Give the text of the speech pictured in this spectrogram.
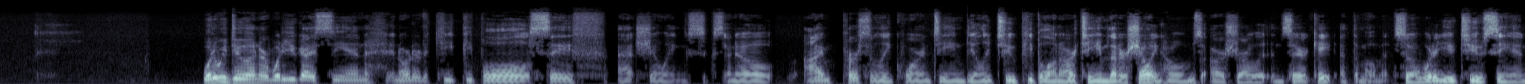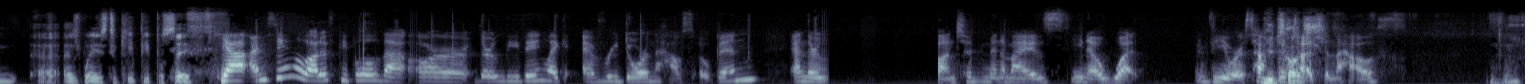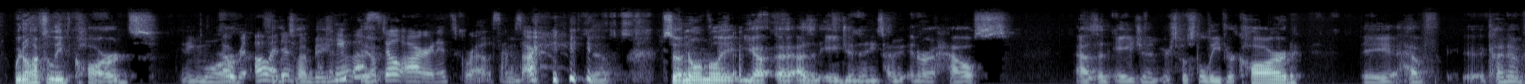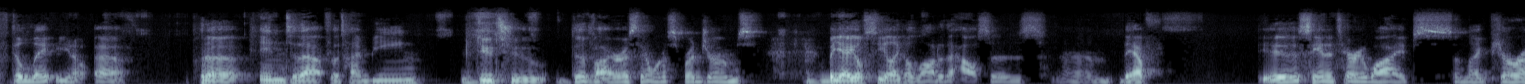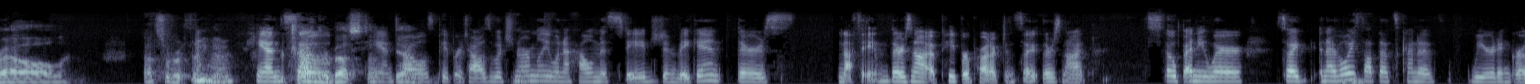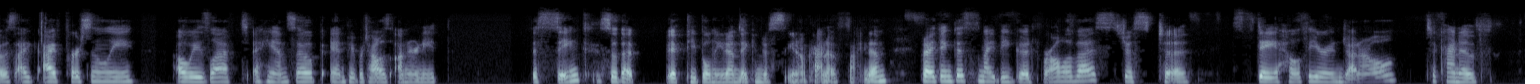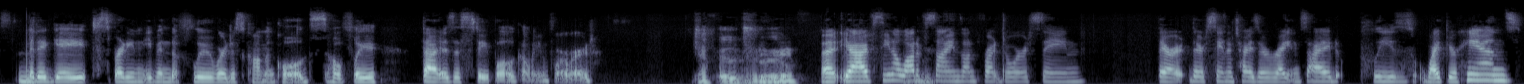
what are we doing, or what are you guys seeing in order to keep people safe at showings? Because I know I'm personally quarantined. The only two people on our team that are showing homes are Charlotte and Sarah Kate at the moment. So, what are you two seeing uh, as ways to keep people safe? Yeah, I'm seeing a lot of people that are they're leaving like every door in the house open and they're on to minimize, you know, what viewers have You to touch. touch in the house. We don't have to leave cards anymore Oh, re- oh, for I the didn't- time being. People. Yep. still are, and it's gross. I'm sorry. yeah. So normally, yeah, uh, as an agent, anytime you enter a house as an agent, you're supposed to leave your card. They have uh, kind of delay, you know, uh, put a end to that for the time being due to the virus. They don't want to spread germs. But yeah, you'll see like a lot of the houses. Um, they have uh, sanitary wipes and like Purell and that sort of thing. Mhm. They're, hand they're trying their soap, best. To, hand yeah. towels, paper towels, which Yeah. normally when a home is staged and vacant, there's nothing. There's not a paper product in sight. There's not soap anywhere. So I and I've always Mhm. thought that's kind of weird and gross. I I've personally always left a hand soap and paper towels underneath the sink so that if people need them, they can just you know kind of find them. But I think this might be good for all of us just to stay healthier in general to kind of mitigate spreading even the flu or just common colds. Hopefully, that is a staple going forward. Yeah, True, I would true. agree. But yeah, I've seen a lot of signs on front doors saying there there's sanitizer right inside. Please wipe your hands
